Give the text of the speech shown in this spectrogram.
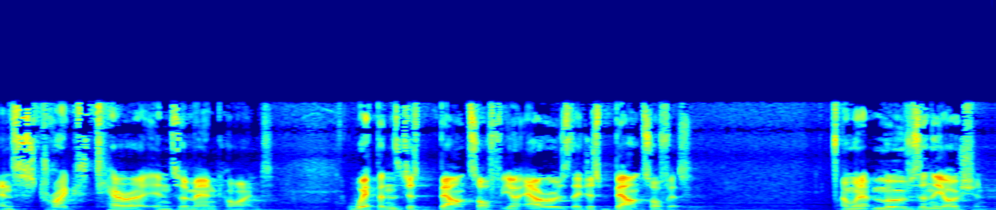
and strikes terror into mankind. Weapons just bounce off, you know, arrows, they just bounce off it. And when it moves in the ocean,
